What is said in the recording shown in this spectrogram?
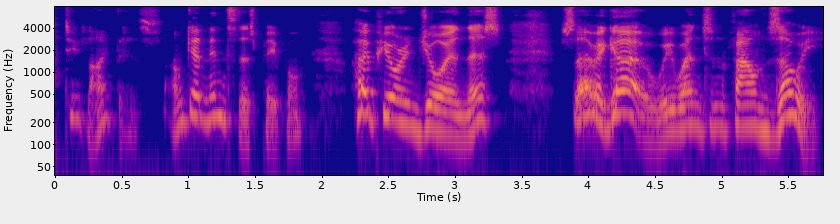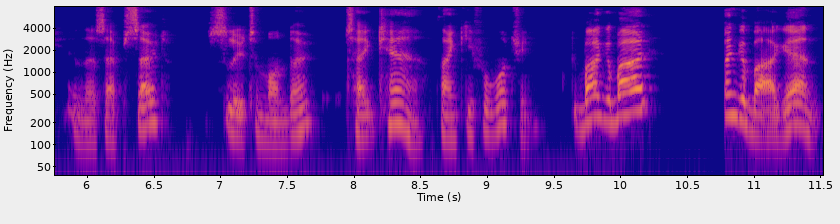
I do like this. I'm getting into this, people. Hope you're enjoying this. So there we go. We went and found Zoe in this episode. Salute to Mondo. Take care. Thank you for watching. Goodbye, goodbye, and goodbye again.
